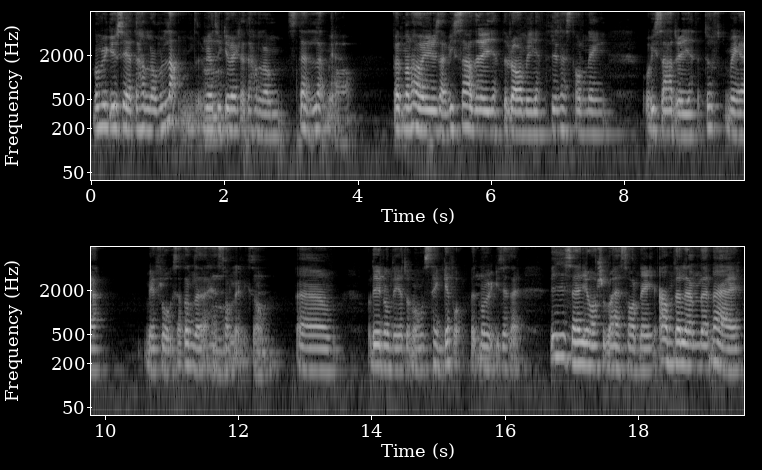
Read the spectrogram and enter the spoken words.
Man brukar ju säga att det handlar om land, men jag Mm. tycker verkligen att det handlar om ställen mer. Ja. För att man hör ju så här, vissa hade det jättebra med jättefin hästhållning och vissa hade det jättetufft med, med ifrågasättande hästhållning. Liksom. Mm. Ehm, och det är någonting jag tror man måste tänka på. För att man brukar säga så här, vi i Sverige har så bra hästhållning, andra länder, nej.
